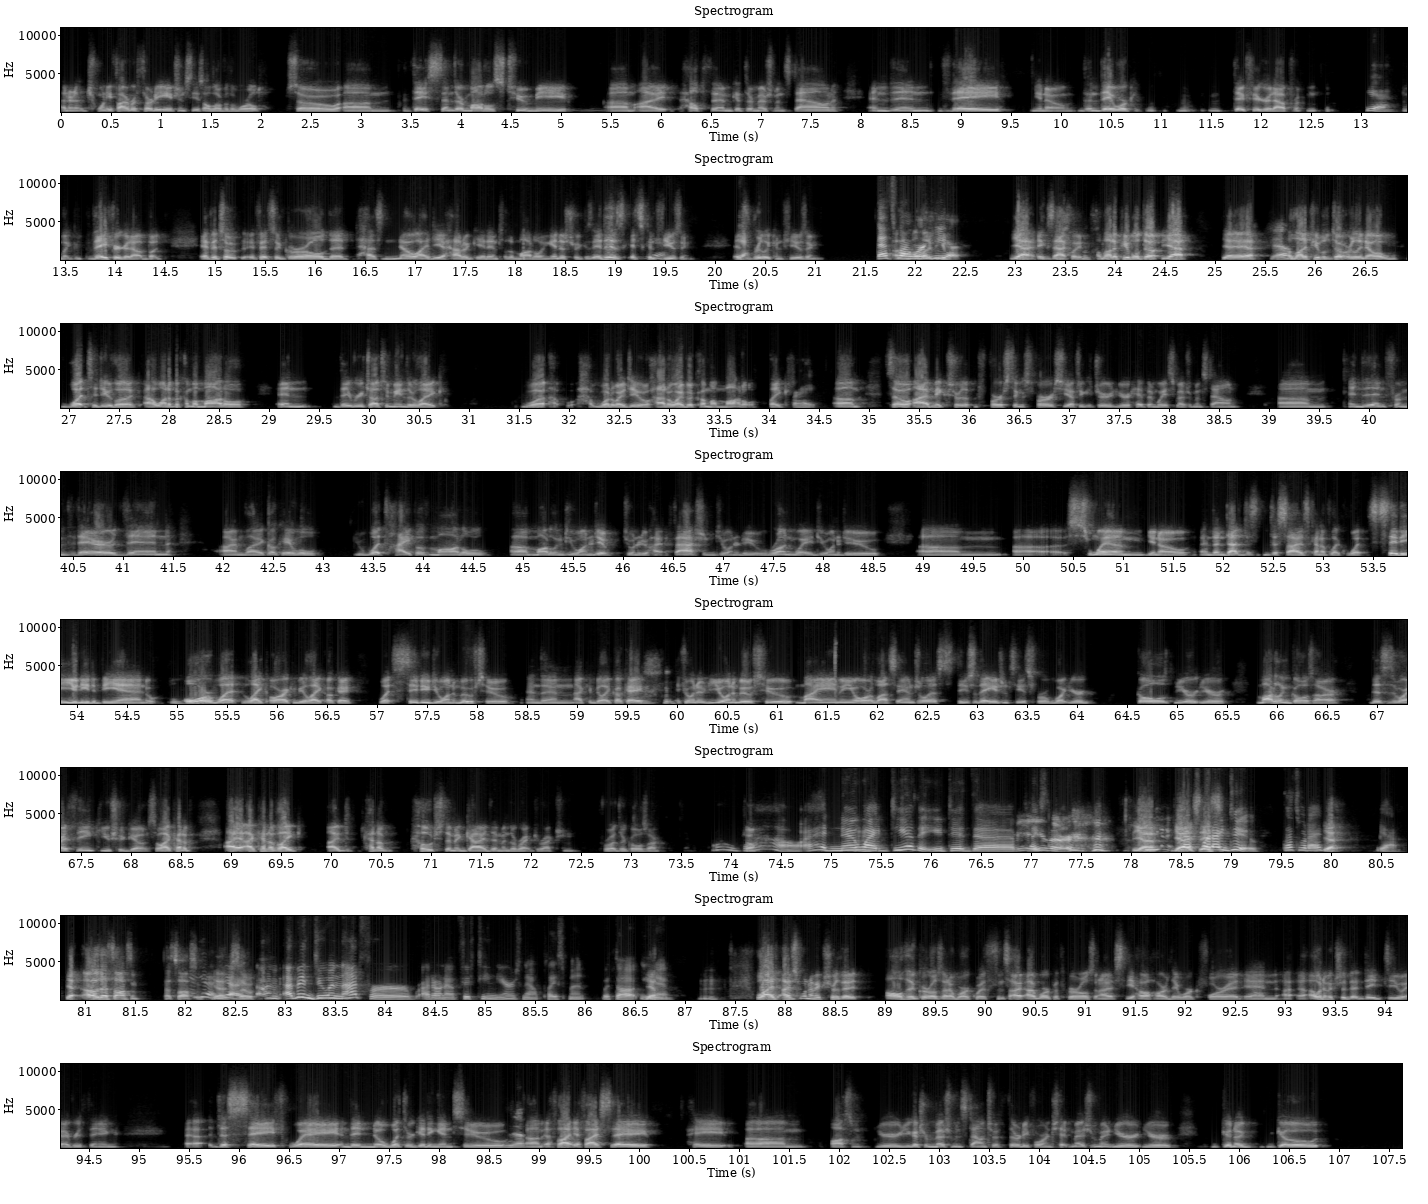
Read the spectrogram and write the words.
I don't know 25 or 30 agencies all over the world. So um, they send their models to me. Um, I help them get their measurements down, and then they, you know, then they work. They figure it out. From, yeah. like they figure it out. But if it's a if it's a girl that has no idea how to get into the modeling industry, because it is, it's confusing Yeah. It's Yeah. really confusing. That's why Um, we're of people- here. Yeah, exactly. a lot of people don't. Yeah, yeah, yeah. Yeah. A lot of people don't really know what to do. They're like, I want to become a model, and they reach out to me and they're like, what What do I do? How do I become a model? Like, Right. um, so I make sure that first things first, you have to get your, your hip and waist measurements down. Um, and then from there, then I'm like, okay, well, what type of model uh, modeling do you want to do? Do you want to do high fashion? Do you want to do runway? Do you want to do um, uh, swim? You know, and then that just decides kind of like what city you need to be in, Mhm. or what like, or I can be like, okay, what city do you want to move to? And then I can be like, okay, if you want to you want to move to Miami or Los Angeles, these are the agencies for what your goals, your your modeling goals are. This is where I think you should go. So I kind of I, I kind of like I kind of coach them and guide them in the right direction for what their goals are. Oh So- wow! I had no Mhm. idea that you did the. Me placement. either. Yeah, You know, yeah, that's it's, what it's- I do. That's what I do. yeah, Yeah. yeah. Oh, that's awesome. That's awesome. Yeah, Yeah. yeah. So I'm, I've been doing that for I don't know, 15 years now. Placement with all you Yep. know. Well, I, I just want to make sure that all the girls that I work with, since I, I work with girls and I see how hard they work for it, and I, I want to make sure that they do everything uh, the safe way and they know what they're getting into. Yeah. Um, if I if I say, hey, um, awesome, you're you got your measurements down to a 34 inch hip measurement, you're you're gonna go.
